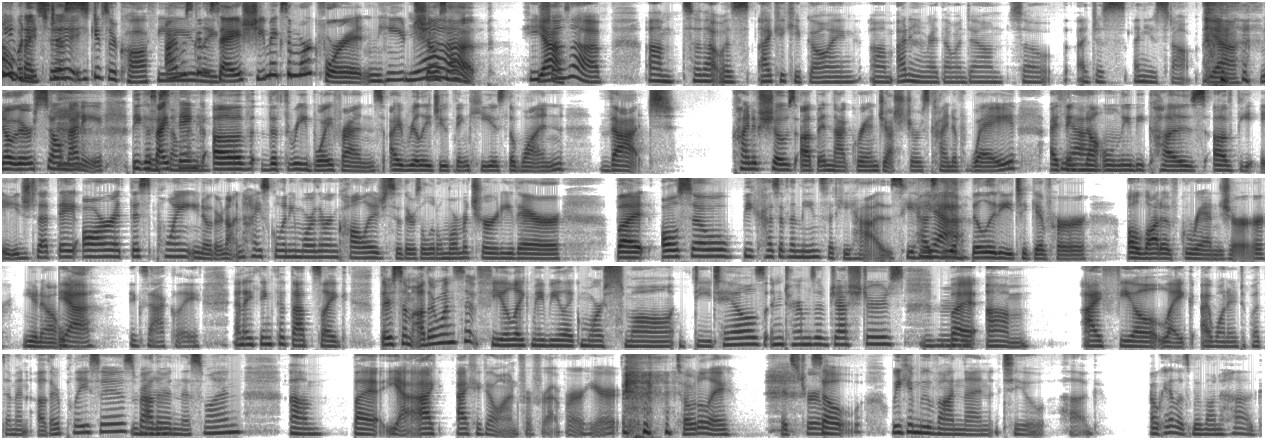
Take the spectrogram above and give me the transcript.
No, but it's it. just he gives her coffee I was gonna like- say she makes him work for it, and he shows up. he Yeah. shows up um so that was i could keep going um i didn't even write that one down so i just i need to stop Yeah. No, there are so many because There's I so think many. of the three boyfriends, I really do think he is the one that kind of shows up in that grand gestures kind of way. I think Yeah. not only because of the age that they are at this point, you know, they're not in high school anymore, they're in college, so there's a little more maturity there. But also because of the means that he has. He has the ability to give her a lot of grandeur, you know? yeah exactly and i think that that's like there's some other ones that feel like maybe like more small details in terms of gestures Mhm. but um i feel like i wanted to put them in other places rather Mhm. than this one um but yeah i i could go on for forever here totally. It's true. so we can move on then to hug Okay, let's move on to hug.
